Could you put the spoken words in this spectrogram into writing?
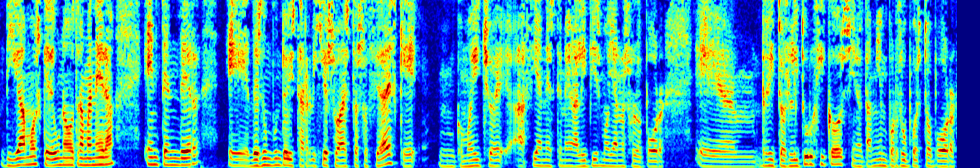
digamos que de una u otra manera entender eh, desde un punto de vista religioso a estas sociedades que mm, como he dicho eh, hacían este megalitismo ya no solo por ritos litúrgicos sino también por supuesto por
